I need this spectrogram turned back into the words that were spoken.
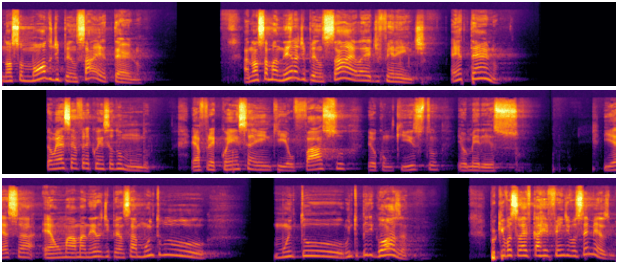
nosso modo de pensar é eterno. A nossa maneira de pensar, ela é diferente. É eterno. Então essa é a frequência do mundo. É a frequência em que eu faço, eu conquisto, eu mereço. E essa é uma maneira de pensar muito muito muito perigosa. Porque você vai ficar refém de você mesmo.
